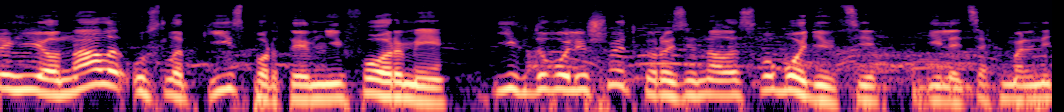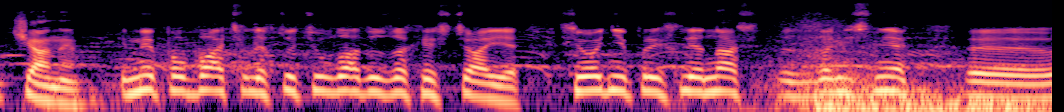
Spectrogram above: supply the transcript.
Регіонали у слабкій спортивній формі. Їх доволі швидко розігнали свободівці, діляться хмельничани. І ми побачили, хто цю владу захищає. Сьогодні прийшли наш замісник, е,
